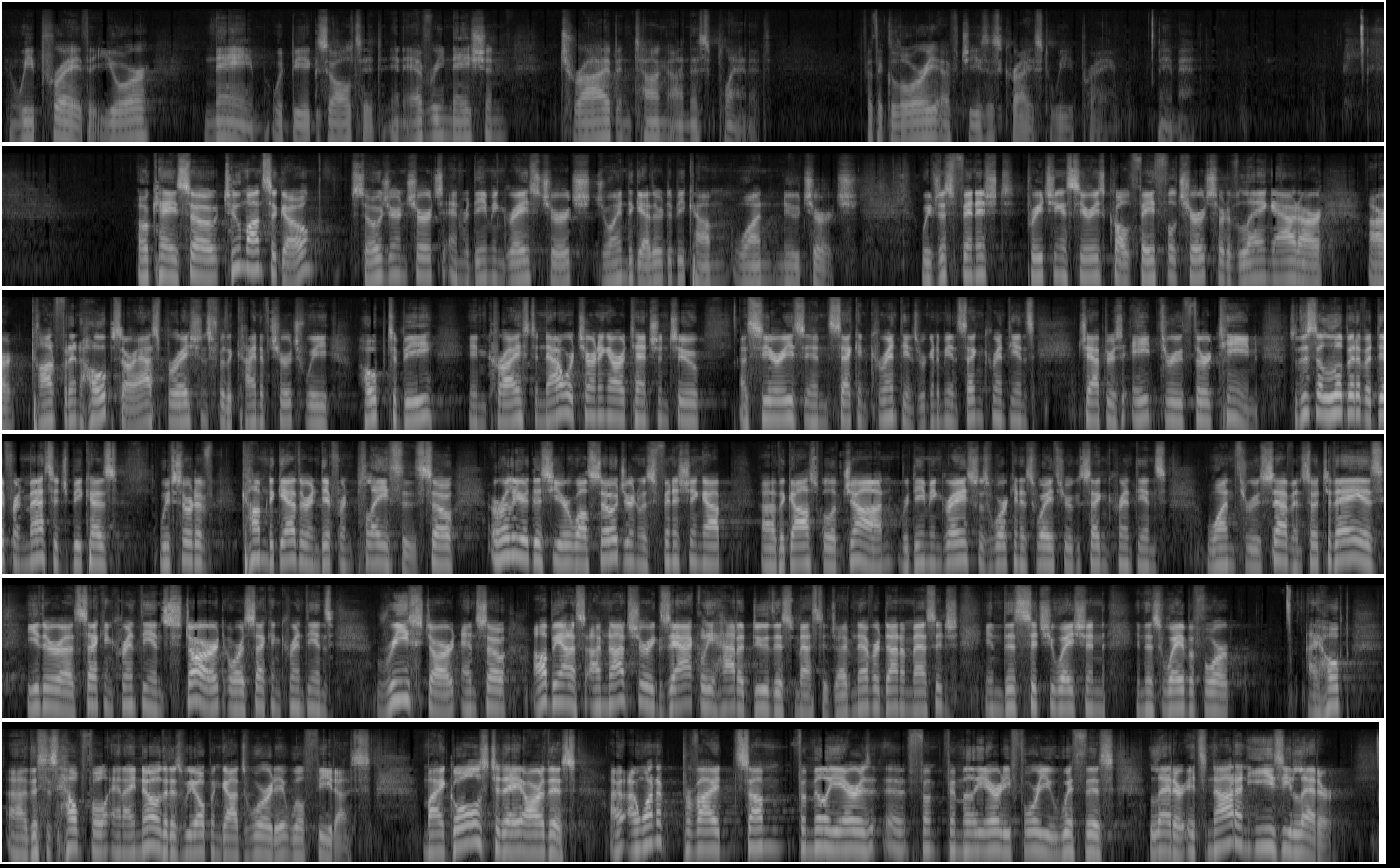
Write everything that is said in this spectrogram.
And we pray that your name would be exalted in every nation, tribe, and tongue on this planet. For the glory of Jesus Christ, we pray. Amen. Okay, so two months ago, Sojourn Church and Redeeming Grace Church joined together to become one new church. We've just finished preaching a series called Faithful Church, sort of laying out our, our confident hopes, our aspirations for the kind of church we hope to be in Christ. And now we're turning our attention to a series in Second Corinthians. We're going to be in Second Corinthians chapters 8 through 13. So this is a little bit of a different message because we've sort of come together in different places. So earlier this year, while Sojourn was finishing up uh, the Gospel of John, Redeeming Grace was working its way through Second Corinthians 1 through 7. So today is either a Second Corinthians start or a Second Corinthians restart. And so I'll be honest, I'm not sure exactly how to do this message. I've never done a message in this situation in this way before. I hope uh, this is helpful, and I know that as we open God's Word, it will feed us. My goals today are this I, I want to provide some familiar, uh, familiarity for you with this letter. It's not an easy letter.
